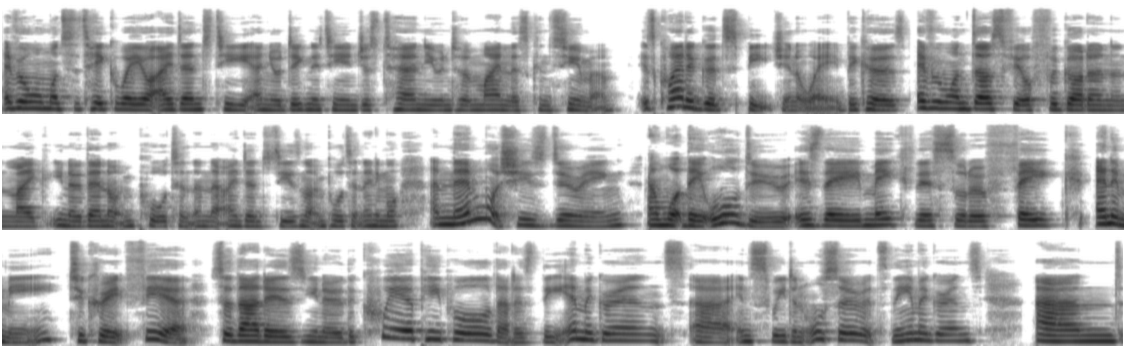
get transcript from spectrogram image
everyone wants to take away your identity and your dignity and just turn you into a mindless consumer. It's quite a good speech in a way because everyone does feel forgotten and like, you know, they're not important and their identity is not important anymore. And then what she's doing and what they all do is they make this sort of fake enemy to create fear. So that is, you know, the queer people, that is the immigrants, uh, in Sweden also it's the immigrants. And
